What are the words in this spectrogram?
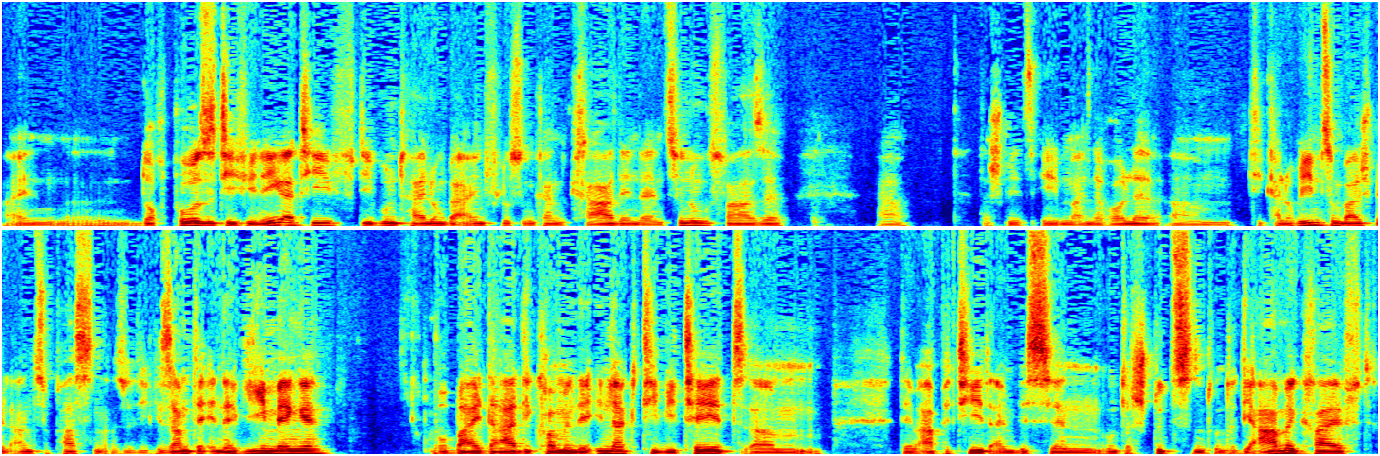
ein, äh, doch positiv wie negativ die Wundheilung beeinflussen kann, gerade in der Entzündungsphase. Ja, da spielt es eben eine Rolle, ähm, die Kalorien zum Beispiel anzupassen, also die gesamte Energiemenge, wobei da die kommende Inaktivität ähm, dem Appetit ein bisschen unterstützend unter die Arme greift.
